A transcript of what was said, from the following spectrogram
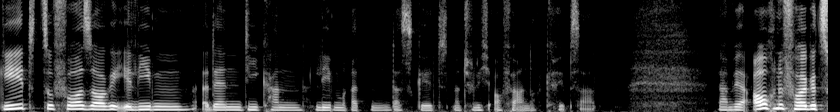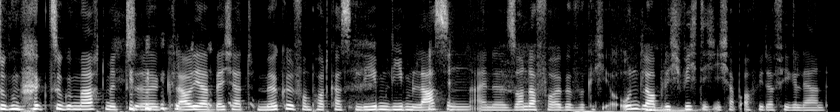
Geht zur Vorsorge, ihr Lieben, denn die kann Leben retten. Das gilt natürlich auch für andere Krebsarten. Da haben wir auch eine Folge zugemacht zu mit äh, Claudia Bechert-Möckel vom Podcast Leben, Lieben, Lassen. Eine Sonderfolge, wirklich unglaublich mhm. wichtig. Ich habe auch wieder viel gelernt.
